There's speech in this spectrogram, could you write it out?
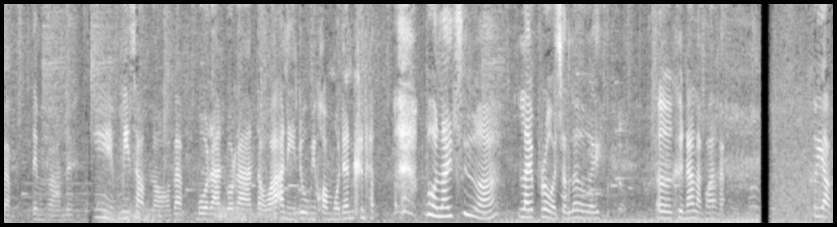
แบบเต็มร้านเลย นี่มีสามล้อแบบโบราณโบราณ แต่ว่าอันนี้ดูมีความโมเดิร์นขึ้นอะโบลายเสือลายโปรดฉันเลย เออ คือน่ารักมากอะคืออยาก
